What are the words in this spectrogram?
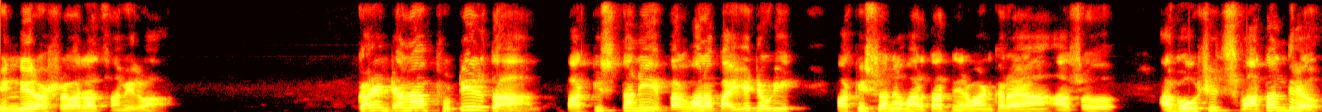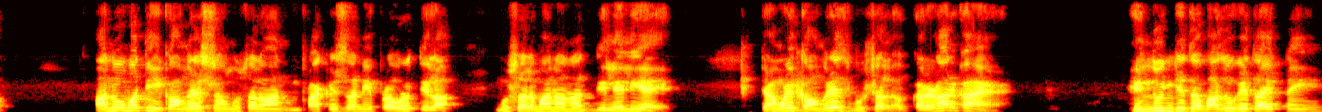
हिंदी राष्ट्रवादात सामील व्हा. कारण त्यांना फुटीरता पाकिस्तानी आम्हाला पाहिजे तेवढी. पाकिस्तान भारतात निर्माण कराया असं अघोषित स्वातंत्र्य अनुमती काँग्रेसनं मुसलमान पाकिस्तानी प्रवृत्तीला मुसलमानांना दिलेली आहे. त्यामुळे काँग्रेस भूसल करणार काय? हिंदूंची तर बाजू घेता येत नाही.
